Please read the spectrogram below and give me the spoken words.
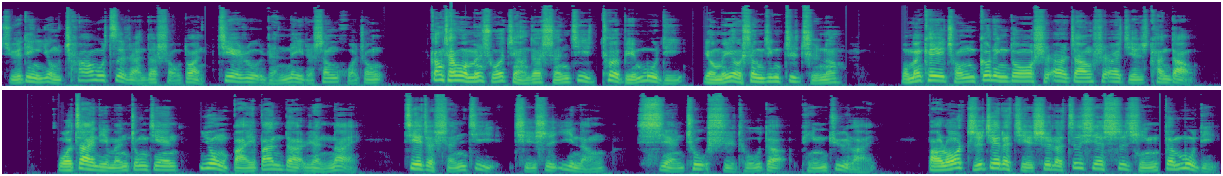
决定用超自然的手段介入人类的生活中。刚才我们所讲的神迹特别目的有没有圣经支持呢？我们可以从哥林多十二章十二节看到。我在你们中间用百般的忍耐，借着神迹启示异能，显出使徒的凭据来。保罗直接的解释了这些事情的目的，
